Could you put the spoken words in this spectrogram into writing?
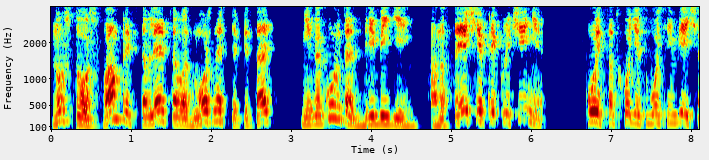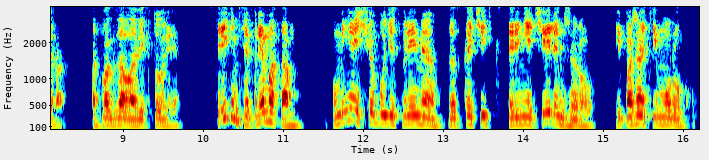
Ну что ж, вам представляется возможность описать не какую-то дребедень, а настоящее приключение. Поезд отходит в 8 вечера от вокзала Виктория. Встретимся прямо там. У меня еще будет время заскочить к старине Челленджеру и пожать ему руку.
